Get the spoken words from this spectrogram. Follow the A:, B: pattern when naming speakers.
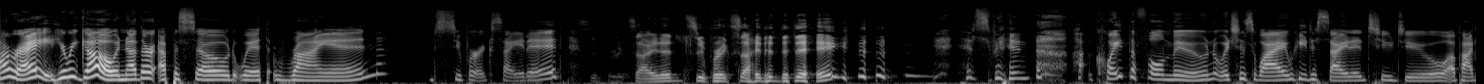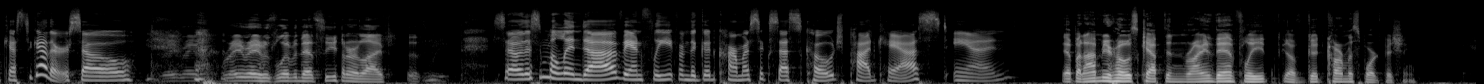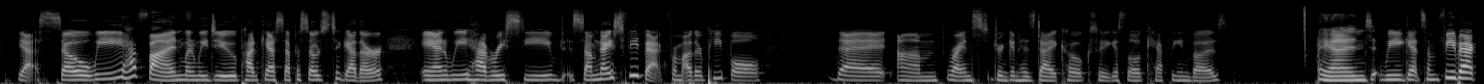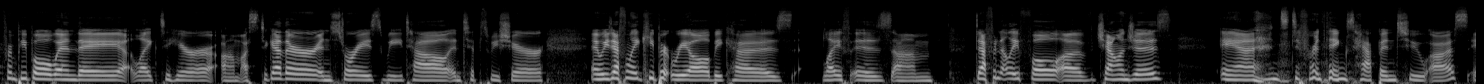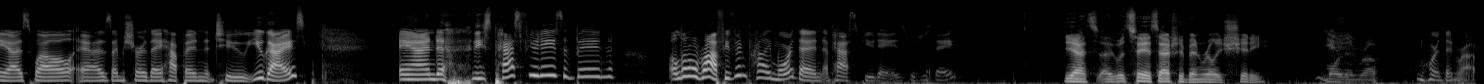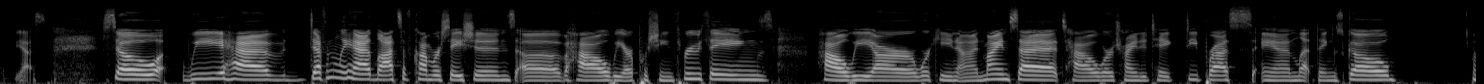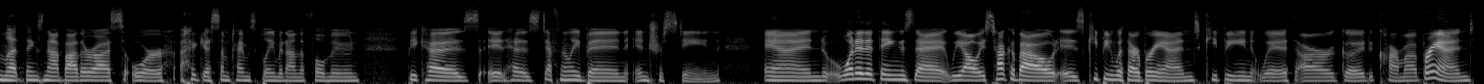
A: All right, here we go. Another episode with Ryan. I'm super excited.
B: Super excited. Super excited today.
A: It's been quite the full moon, which is why we decided to do a podcast together. So,
B: Ray, Ray, Ray Ray was living that sea hunter life this week.
A: so this is Melinda Van Fleet from the Good Karma Success Coach podcast, and
B: Yep, and I'm your host, Captain Ryan Van Fleet of Good Karma Sport Fishing.
A: Yes. So we have fun when we do podcast episodes together, and we have received some nice feedback from other people that um, Ryan's drinking his Diet Coke, so he gets a little caffeine buzz. And we get some feedback from people when they like to hear um, us together and stories we tell and tips we share. And we definitely keep it real because life is um, definitely full of challenges and different things happen to us as well as I'm sure they happen to you guys. And these past few days have been a little rough, even probably more than a past few days, would you say?
B: Yes, I would say it's actually been really shitty, more than rough.
A: More than rough, yes. So we have definitely had lots of conversations of how we are pushing through things, how we are working on mindset, how we're trying to take deep breaths and let things go and let things not bother us, or I guess sometimes blame it on the full moon because it has definitely been interesting. And one of the things that we always talk about is keeping with our brand, keeping with our good karma brand,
